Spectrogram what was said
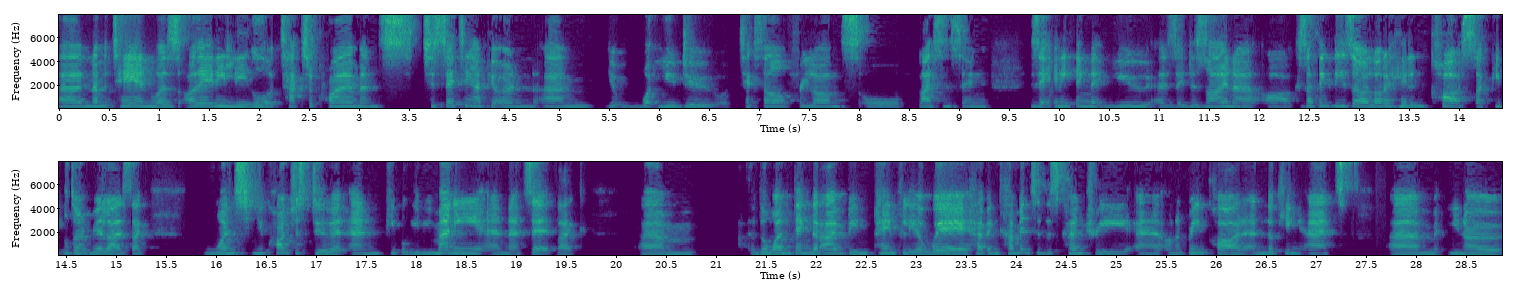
uh, number 10 was are there any legal or tax requirements to setting up your own um, your, what you do textile freelance or licensing? Is there anything that you as a designer are because i think these are a lot of hidden costs. Like people don't realize like once you can't just do it and people give you money and that's it. Like um, the one thing that I've been painfully aware, having come into this country uh, on a green card and looking at um, you know,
